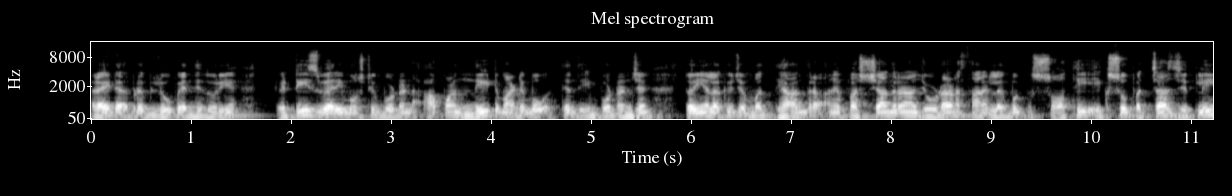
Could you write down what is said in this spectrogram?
રાઈટ આપણે બ્લુ પેનથી દોરીએ. It is very most important આ પણ નીટ માટે બહુ અત્યંત ઇમ્પોર્ટન્ટ છે. તો અહીંયા લખ્યું છે મધ્યાંત્ર અને પશ્ચાંત્રના જોડાણ સ્થાને લગભગ સોથી એકસો પચાસ જેટલી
